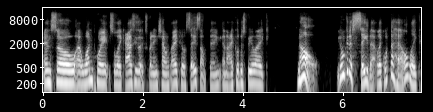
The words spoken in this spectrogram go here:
And so at one point, so like as he's like spending time with Ike, he'll say something, and Ike will just be like, No, you don't get to say that. Like, what the hell? Like,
